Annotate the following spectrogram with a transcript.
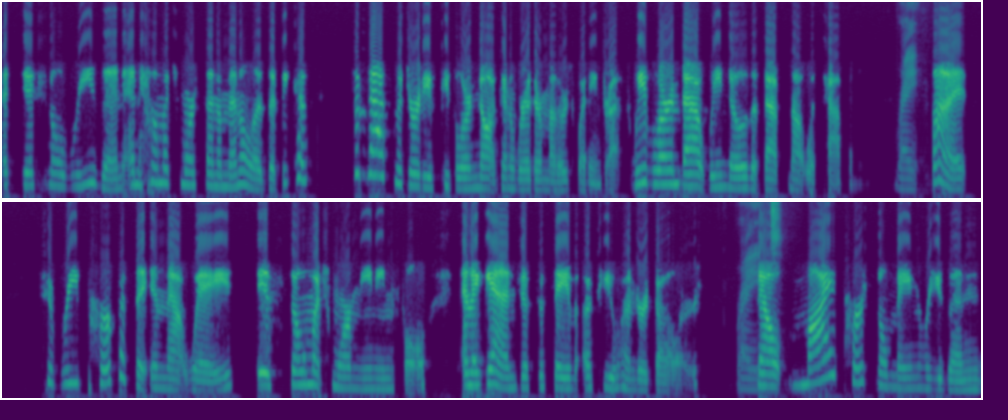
additional reason and how much more sentimental is it? Because the vast majority of people are not going to wear their mother's wedding dress. We've learned that. We know that that's not what's happening. Right. but to repurpose it in that way is so much more meaningful. And again, just to save a few hundred dollars. Right. Now, my personal main reason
